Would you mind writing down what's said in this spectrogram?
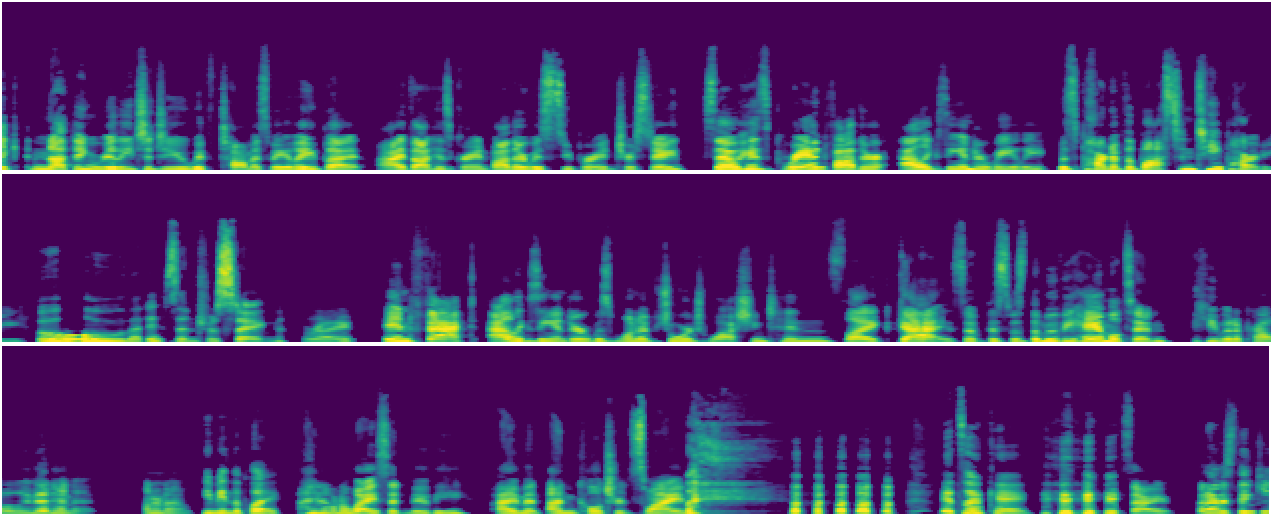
like nothing really to do with Thomas Whaley, but I thought his grandfather was super interesting. So his grandfather, Alexander Whaley, was part of the Boston Tea Party. Oh, that is interesting. Right. In fact, Alexander was one of George Washington's like guys. So if this was the movie Hamilton, he would have probably been in it. I don't know. You mean the play? I don't know why I said movie. I'm an uncultured swine. it's okay. Sorry. But I was thinking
